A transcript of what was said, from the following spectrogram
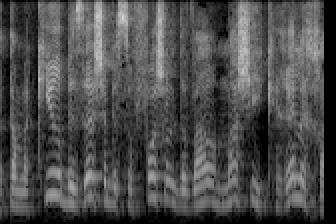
אתה מכיר בזה שבסופו של דבר מה שיקרה לך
